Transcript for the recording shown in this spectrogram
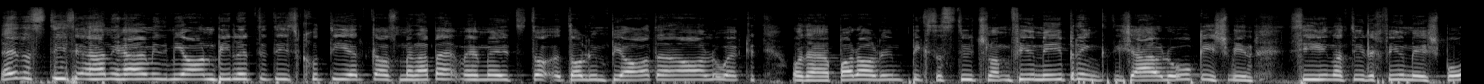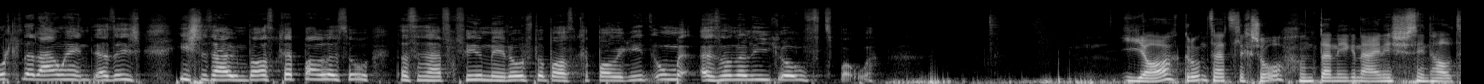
Ja, das, diese habe ich auch mit Jan Billeter diskutiert, dass man eben, wenn man jetzt die, Olympiaden anschaut oder Paralympics, dass Deutschland viel mehr bringt, ist auch logisch, weil sie natürlich viel mehr Sportler auch haben. Also ist, ist das auch im Basketball so, dass es einfach viel mehr Rosto-Basketballer gibt, um so eine Liga aufzubauen. Ja, grundsätzlich schon. Und dann irgendwann sind halt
